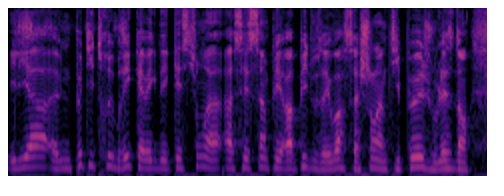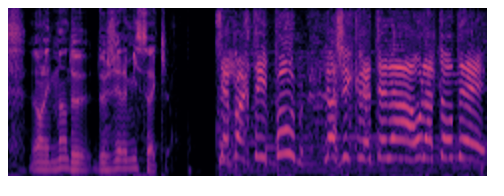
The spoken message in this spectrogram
il y a une petite rubrique avec des questions assez simples et rapides. Vous allez voir, ça change un petit peu. Je vous laisse dans, dans les mains de, de Jérémy Sac. C'est parti, boum La giclette est là, on l'attendait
